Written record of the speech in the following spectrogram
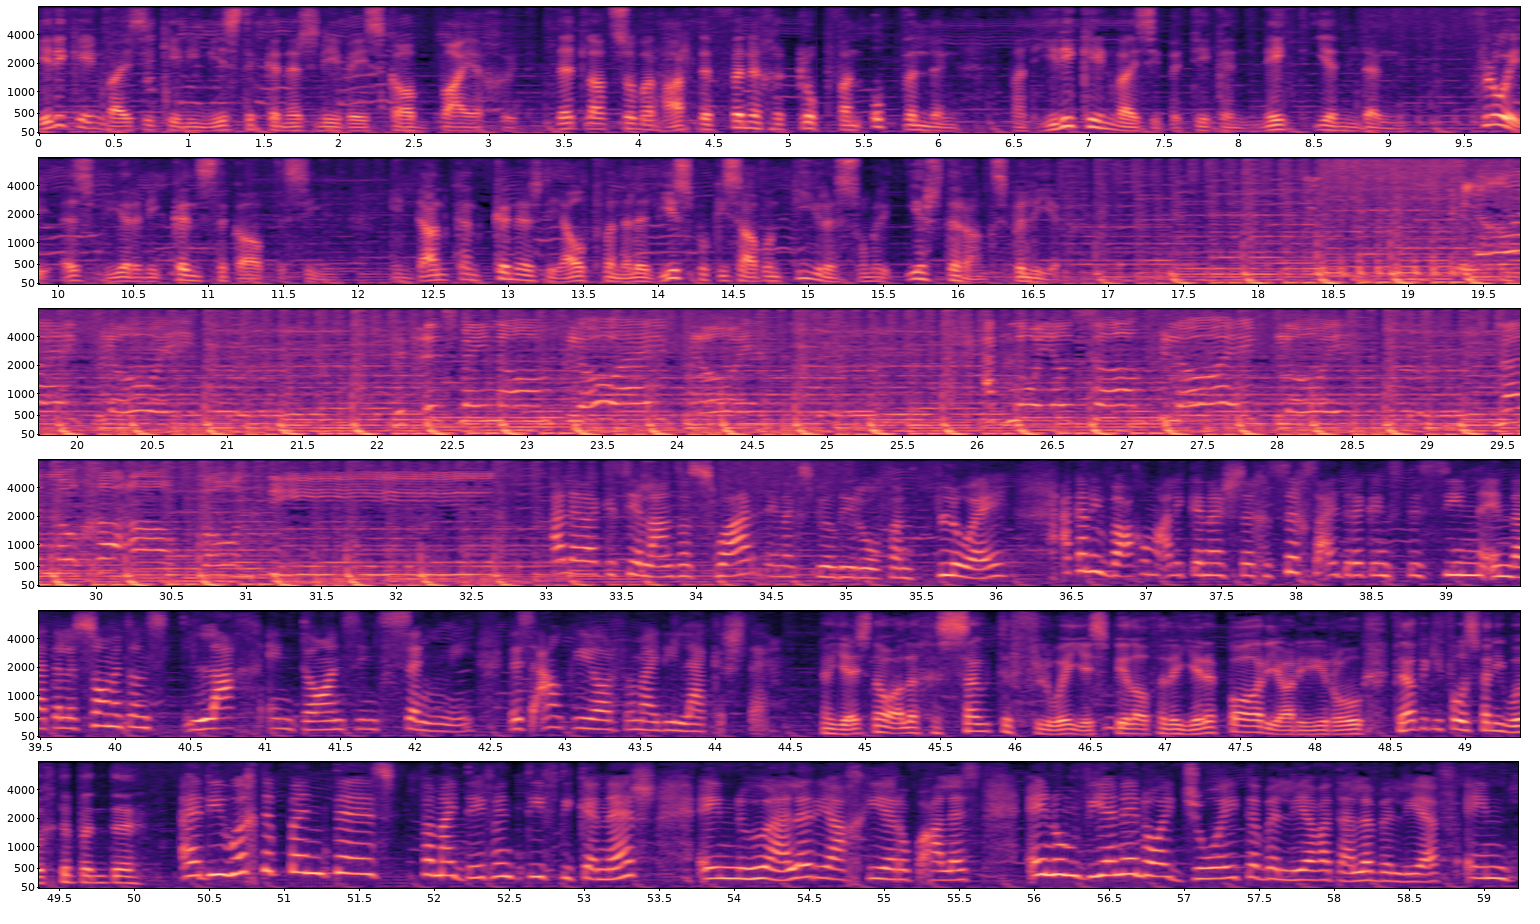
Hierdie kenwysie ken die meeste kinders in die Wes-Kaap baie goed. Dit laat sommer harte vinniger klop van opwinding, want hierdie kenwysie beteken net een ding. Vlooi is weer in die Kunste Kaap te sien en dan kan kinders die held van hulle leesboekies se avonture sommer eerste rangs beleef. Floy, is Jolanda Swart en ek speel die rol van Floy. Ek kan nie wag om al die kinders se gesigsuitdrukkings te sien en dat hulle saam met ons lag en dans en sing nie. Dis elke jaar vir my die lekkerste. Nou jy's nou al 'n gesoute vloei. Jy speel al vir 'n hele paar jaar hierdie rol. Vertel 'n bietjie vir ons van die hoogtepunte. Uh, die hoogtepunte is vir my definitief die kinders en hoe hulle reageer op alles en om weer net daai joy te beleef wat hulle beleef en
